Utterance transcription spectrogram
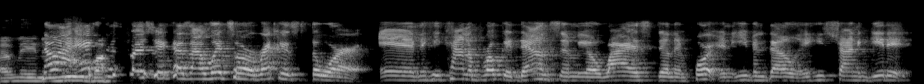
I mean, No, to I asked my- this question because I went to a record store and he kind of broke it down to me of why it's still important, even though and he's trying to get it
